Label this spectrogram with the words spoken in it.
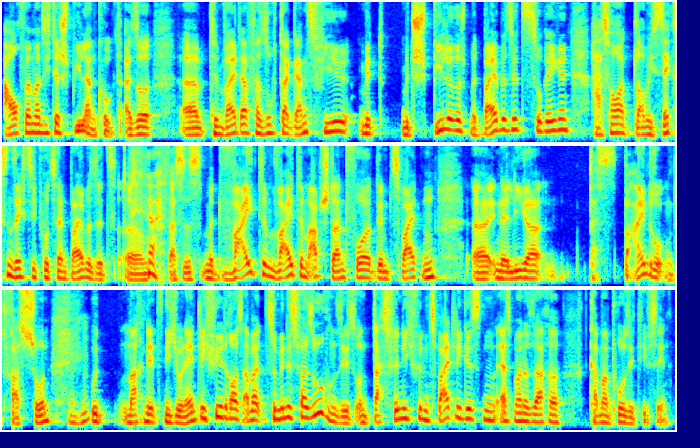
Auch wenn man sich das Spiel anguckt. Also äh, Tim Walter versucht da ganz viel mit, mit spielerisch, mit Ballbesitz zu regeln. HSV hat, glaube ich, 66 Prozent Ballbesitz. Ähm, ja. Das ist mit weitem, weitem Abstand vor dem zweiten äh, in der Liga das ist beeindruckend fast schon. Mhm. Gut, machen jetzt nicht unendlich viel draus, aber zumindest versuchen sie es. Und das finde ich für den Zweitligisten erstmal eine Sache, kann man positiv sehen.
